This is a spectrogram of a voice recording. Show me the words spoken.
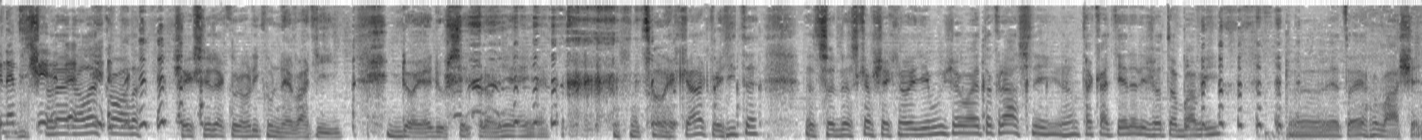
Škoda je nepřijede. daleko, ale všech si řekl, rohlíku nevadí, dojedu si pro něj. Jako. To nechák, vidíte, co dneska všechno lidi můžou a je to krásný. No, tak ať jede, když ho to baví, eh, je to jeho vášeň.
